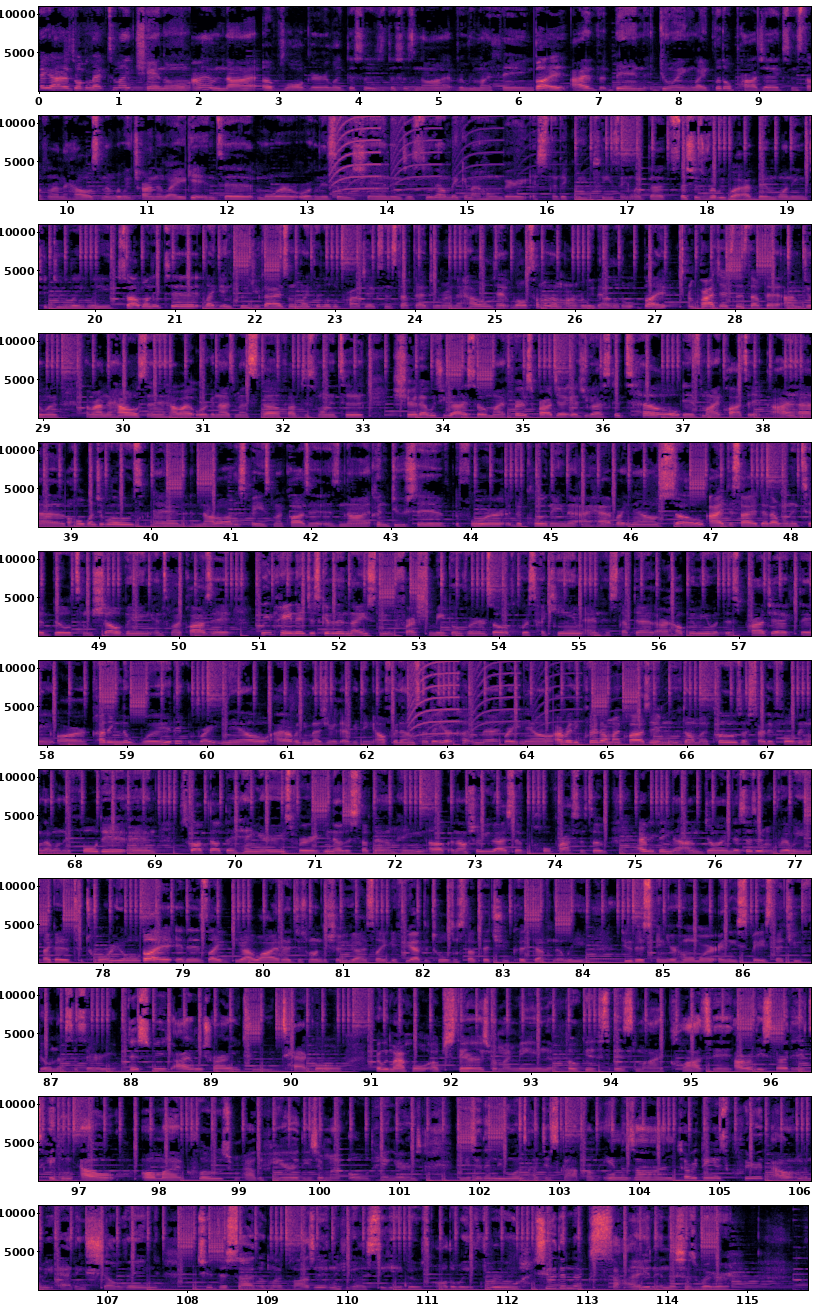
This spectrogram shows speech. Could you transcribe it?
hey guys welcome back to my channel. I am not a vlogger. Like this is this is not really my thing. But i've been doing like little projects and stuff around the house and i'm really trying to like get into more organization and just you know making my home very aesthetically pleasing. Like that's that's just really what i've been wanting to do lately. So i wanted to like include you guys on like the little projects and stuff that i do around the house. And well some of them aren't really that little but projects and stuff that i'm doing around the house and how I organize my stuff. I just wanted to share that with you guys. So my first project, as you guys could tell, is my closet. I have a whole bunch of clothes and not a lot of space. My closet is not conducive for the clothing that I have right now. So I decided that I wanted to build some shelving into my closet, repaint it, just give it a nice new fresh makeover. So of course Hakeem and his stepdad are helping me with this project. They are cutting the wood right now. I already measured everything out for them, so they are cutting that right now. I already cleared out my closet, moved all my clothes. I started folding what I wanted folded and swapped out the hangers for, you know, the stuff that I'm hanging up. And I'll show you guys the whole process of everything that I'm doing. This isn't really like a tutorial, but it is like DIY. And I just wanted to show you guys, like, if you have the tools and stuff that you could definitely do this in your home or any space that you feel necessary. This week, I am trying to Um, tackle really my whole upstairs, but my main focus is my closet. I already started taking out all my clothes from out of here. These are my old hangers, and these are the new ones I just got from Amazon. So everything is cleared out. I'm gonna be adding shelving to this side of my closet, and if you guys see, it goes all the way through to the next side, and this is where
